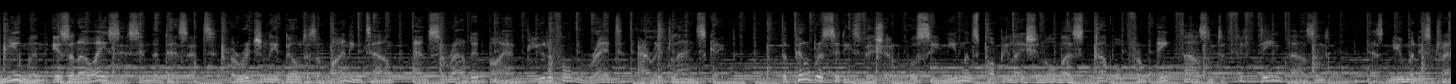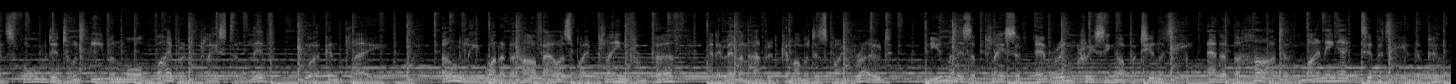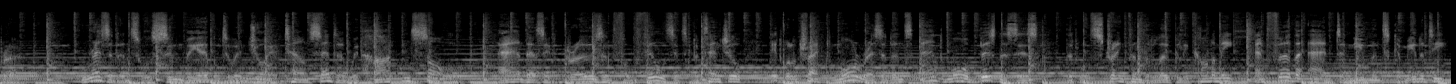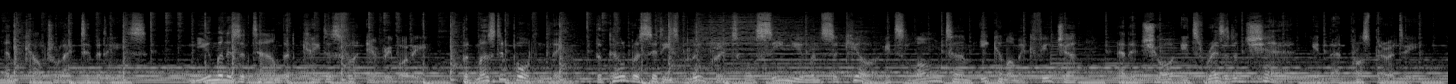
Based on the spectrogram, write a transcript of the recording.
Newman is an oasis in the desert, originally built as a mining town and surrounded by a beautiful red, arid landscape. The Pilbara Cities vision will see Newman's population almost double from 8,000 to 15,000 as Newman is transformed into an even more vibrant place to live, work and play. Only one and a half hours by plane from Perth and 1,100 kilometres by road, Newman is a place of ever-increasing opportunity and at the heart of mining activity in the Pilbara. Residents will soon be able to enjoy a town centre with heart and soul. And as it grows and fulfills its potential, it will attract more residents and more businesses that will strengthen the local economy and further add to Newman's community and cultural activities. Newman is a town that caters for everybody. But most importantly, the Pilbara Cities blueprints will see Newman secure its long-term economic future and ensure its residents share in that prosperity.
